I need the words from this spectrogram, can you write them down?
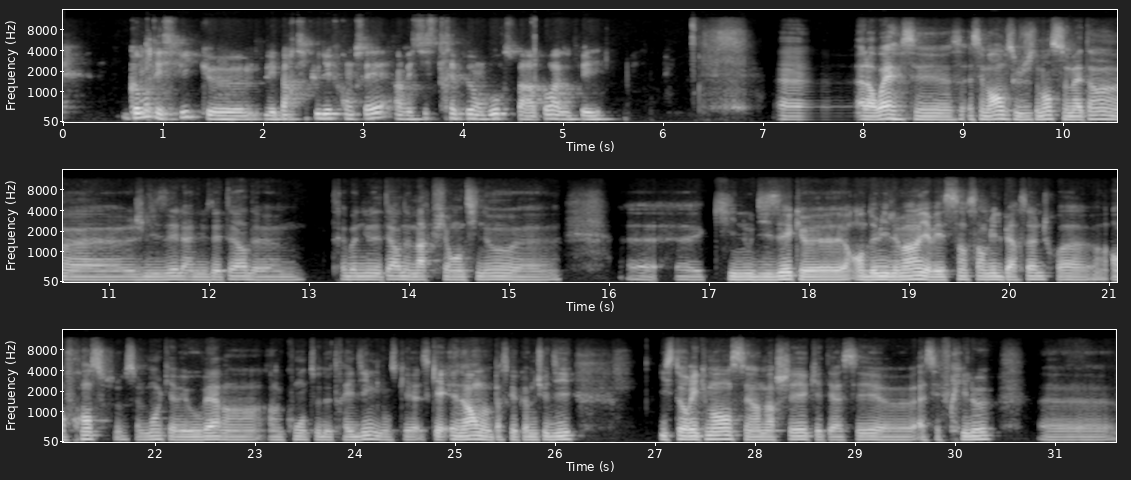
Comment t'expliques que les particuliers français investissent très peu en bourse par rapport à d'autres pays? Euh, Alors ouais, c'est marrant parce que justement ce matin, euh, je lisais la newsletter de très bonne newsletter de Marc Fiorentino euh, qui nous disait que en 2020, il y avait 500 000 personnes, je crois, en France seulement, qui avaient ouvert un, compte de trading. Ce qui, est, ce qui est énorme parce que comme tu dis, historiquement, c'est un marché qui était assez, assez frileux euh,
